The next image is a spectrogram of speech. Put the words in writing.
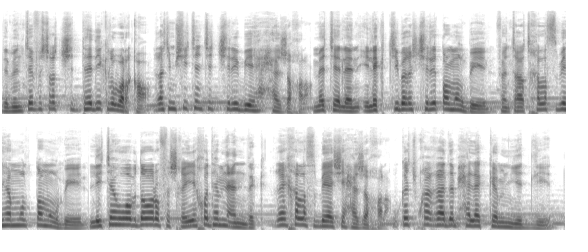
دابا انت فاش غتشد هذيك الورقة غتمشي انت تشري بها حاجة أخرى. مثلا إلا كنتي باغي تشري طوموبيل فأنت غتخلص بها مول الطوموبيل. اللي حتى هو بدورو فاش غياخذها من عندك غيخلص بها شي حاجة أخرى. وكتبقى غاده بحال هكا من يد ليد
